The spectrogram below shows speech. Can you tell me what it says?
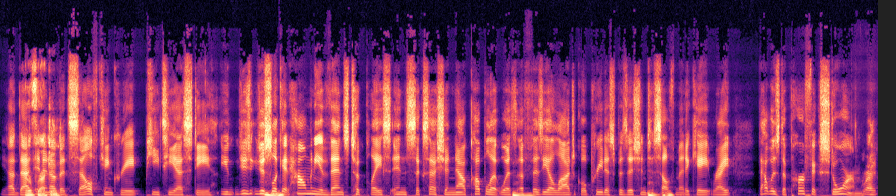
Yeah, that in and of itself can create PTSD. You, you, you just look at how many events took place in succession. Now, couple it with a Mhm. physiological predisposition to Mhm. self medicate, right? That was the perfect storm Right.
